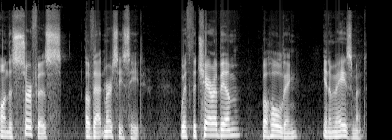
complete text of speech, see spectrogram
on the surface of that mercy seat, with the cherubim beholding in amazement,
